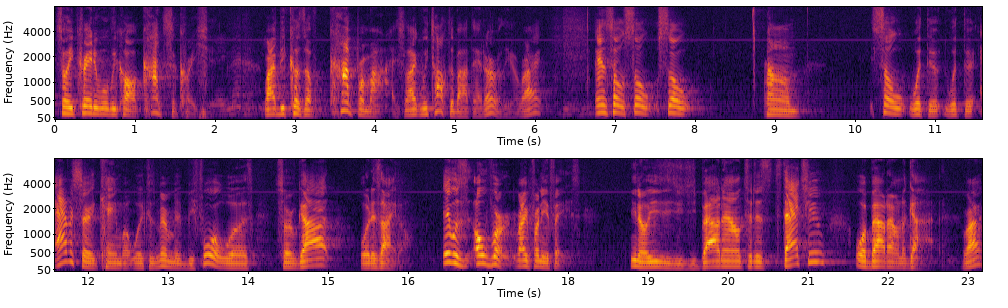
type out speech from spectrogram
So he created what we call consecration right? Because of compromise, like we talked about that earlier, right? And so, so, so, um, so what the what the adversary came up with, because remember before was serve God or this idol. It was overt, right in front of your face. You know, you, you bow down to this statue or bow down to God, right?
